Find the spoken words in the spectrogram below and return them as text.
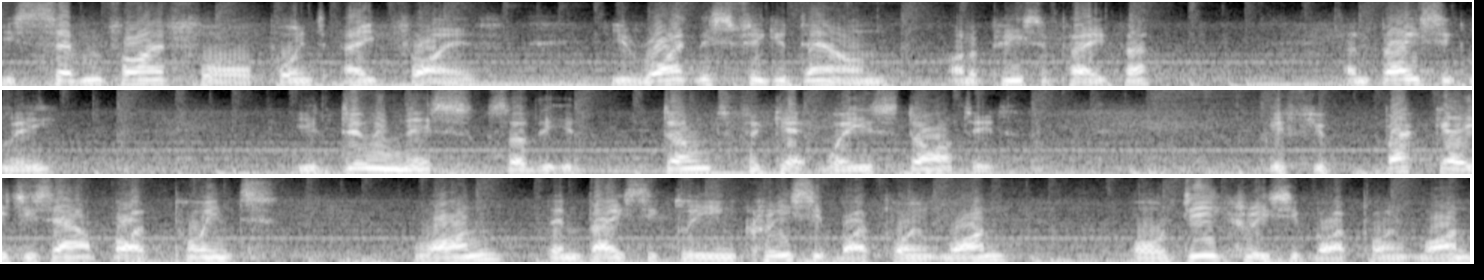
is 754.85. You write this figure down on a piece of paper and basically you're doing this so that you don't forget where you started. If your back gauge is out by 0.1 then basically increase it by 0.1 or decrease it by 0.1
